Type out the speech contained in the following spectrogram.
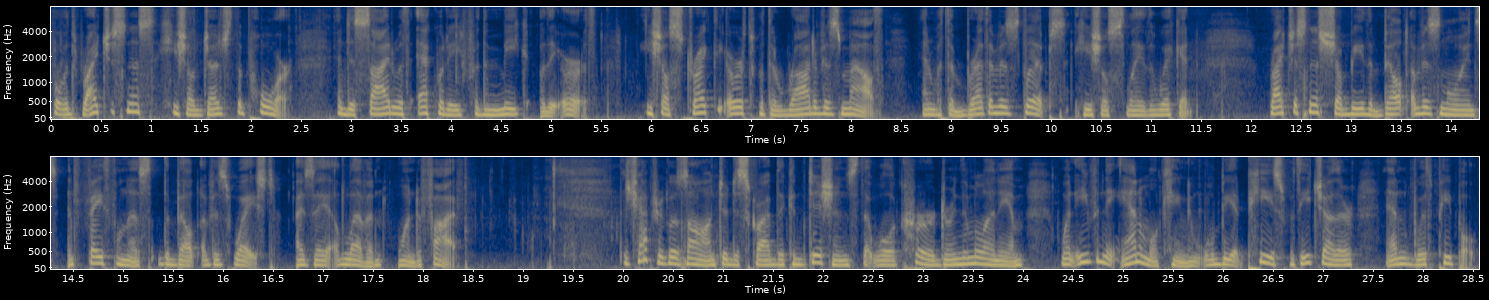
But with righteousness he shall judge the poor, and decide with equity for the meek of the earth. He shall strike the earth with the rod of his mouth, and with the breath of his lips he shall slay the wicked. Righteousness shall be the belt of his loins, and faithfulness the belt of his waist. Isaiah 11, 1 5. The chapter goes on to describe the conditions that will occur during the millennium when even the animal kingdom will be at peace with each other and with people.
